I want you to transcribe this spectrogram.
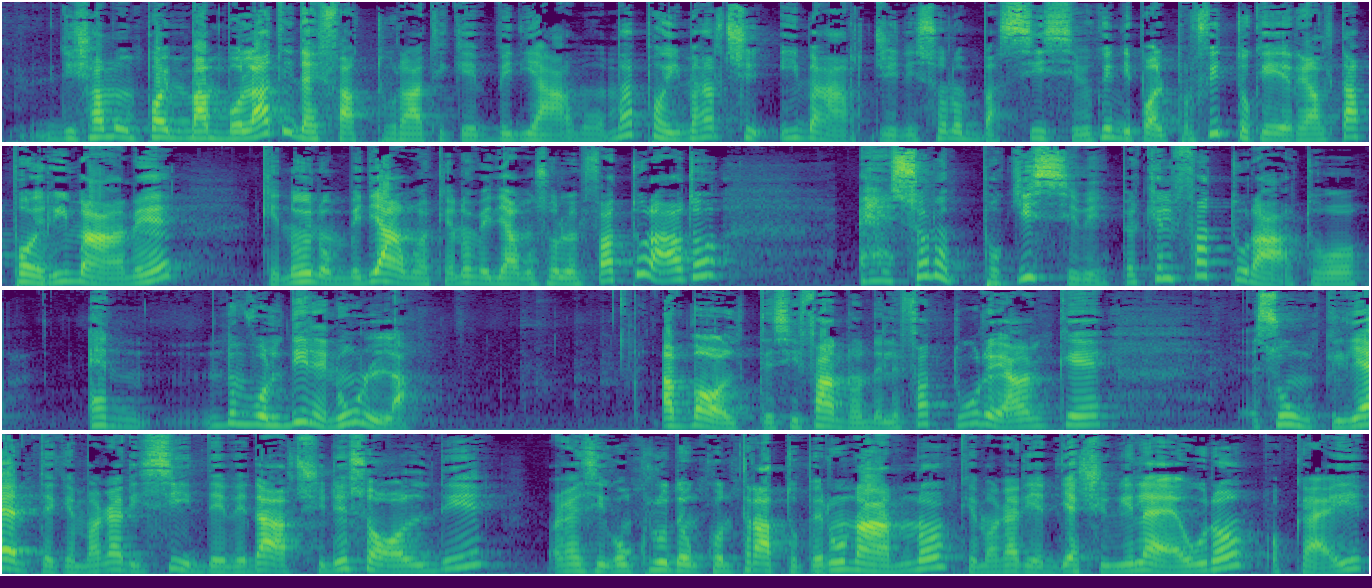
diciamo un po' imbambolati dai fatturati che vediamo, ma poi i, marci- i margini sono bassissimi, quindi poi il profitto che in realtà poi rimane, che noi non vediamo perché noi vediamo solo il fatturato, eh, sono pochissimi, perché il fatturato è, non vuol dire nulla. A volte si fanno delle fatture anche su un cliente che magari sì deve darci dei soldi, magari si conclude un contratto per un anno, che magari è 10.000 euro, ok?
